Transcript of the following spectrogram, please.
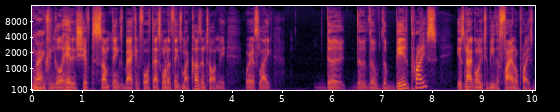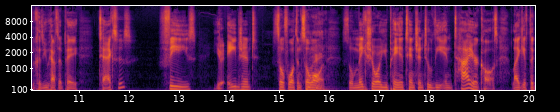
right You can go ahead and shift some things back and forth. That's one of the things my cousin taught me where it's like the the the the bid price is not going to be the final price because you have to pay taxes, fees, your agent, so forth and so Right. on. So make sure you pay attention to the entire cost. Like if the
